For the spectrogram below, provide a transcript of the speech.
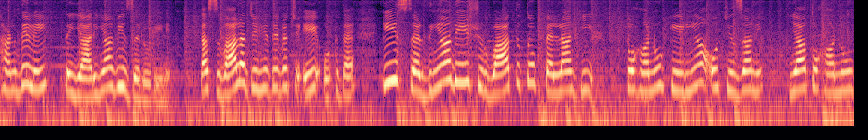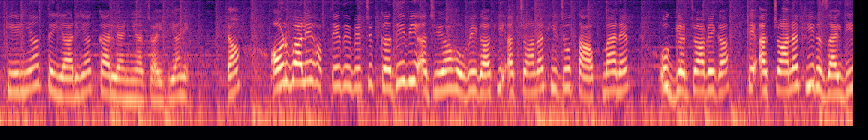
ਠੰਡ ਦੇ ਲਈ ਤਿਆਰੀਆਂ ਵੀ ਜ਼ਰੂਰੀ ਨੇ। ਤਾਂ ਸਵਾਲ ਅਜਿਹੇ ਦੇ ਵਿੱਚ ਇਹ ਉੱਠਦਾ ਹੈ ਕਿ ਸਰਦੀਆਂ ਦੀ ਸ਼ੁਰੂਆਤ ਤੋਂ ਪਹਿਲਾਂ ਹੀ ਤੁਹਾਨੂੰ ਕਿਹੜੀਆਂ ਉਹ ਚੀਜ਼ਾਂ ਨੇ ਜਾਂ ਤੁਹਾਨੂੰ ਕਿਹੜੀਆਂ ਤਿਆਰੀਆਂ ਕਰ ਲੈਣੀਆਂ ਚਾਹੀਦੀਆਂ ਨੇ? ਤਾਂ ਆਉਣ ਵਾਲੇ ਹਫ਼ਤੇ ਦੇ ਵਿੱਚ ਕਦੇ ਵੀ ਅਜਿਹਾ ਹੋਵੇਗਾ ਕਿ ਅਚਾਨਕ ਹੀ ਜੋ ਤਾਪਮਾਨ ਹੈ, ਉਹ ਗਿਰ ਜਾਵੇਗਾ ਤੇ ਅਚਾਨਕ ਹੀ ਰਜ਼ਾਈ ਦੀ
